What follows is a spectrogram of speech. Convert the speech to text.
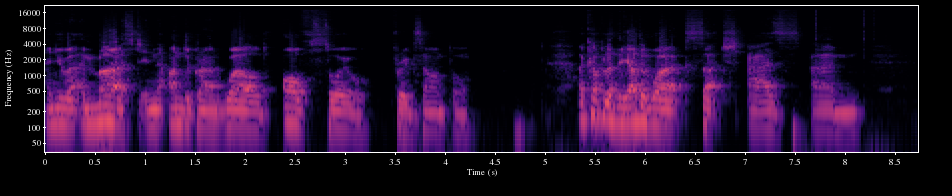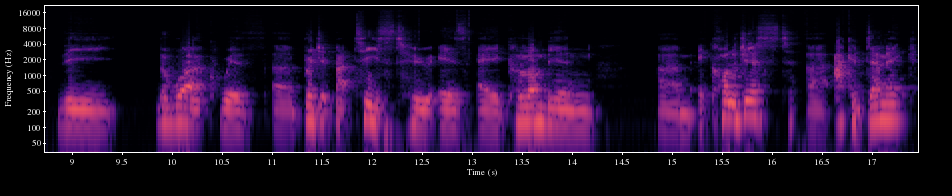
and you are immersed in the underground world of soil for example. A couple of the other works, such as um, the the work with uh, Brigitte Baptiste, who is a Colombian um, ecologist, uh, academic,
